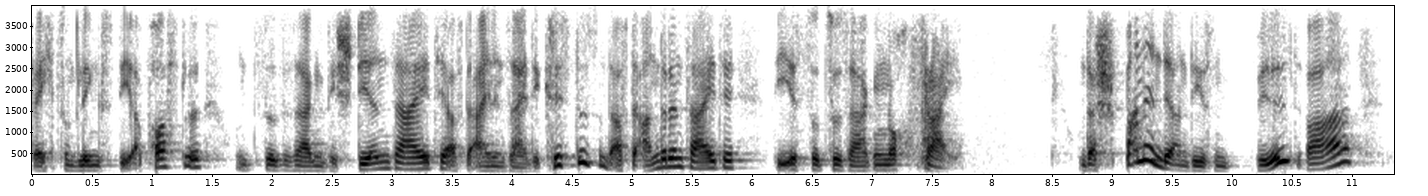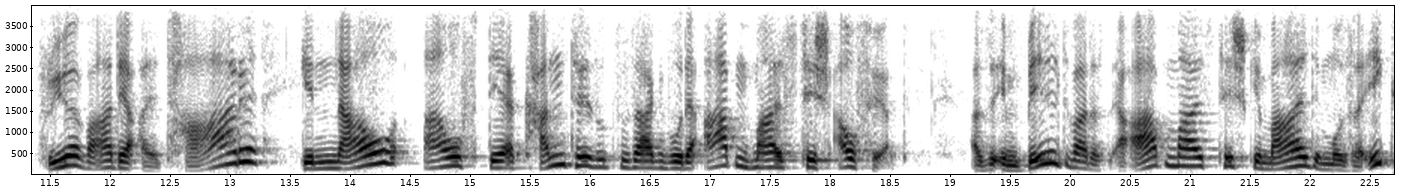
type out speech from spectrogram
rechts und links die Apostel und sozusagen die Stirnseite auf der einen Seite Christus und auf der anderen Seite, die ist sozusagen noch frei. Und das Spannende an diesem Bild war, früher war der Altar genau auf der Kante sozusagen, wo der Abendmahlstisch aufhört. Also im Bild war das der Abendmahlstisch gemalt im Mosaik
